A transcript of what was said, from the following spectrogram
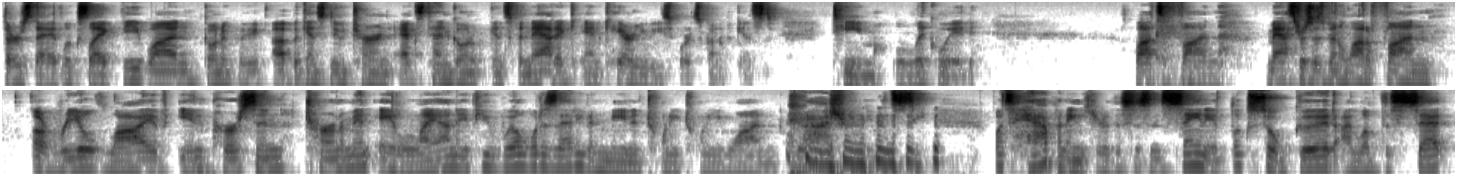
Thursday, it looks like V1 going up- against NUTURN, X10 going up against Fnatic, and KRU Esports going up against Team Liquid. Lots of fun. Masters has been a lot of fun. A real live in person tournament, a LAN, if you will. What does that even mean in 2021? Gosh, we even seen what's happening here. This is insane. It looks so good. I love the set.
